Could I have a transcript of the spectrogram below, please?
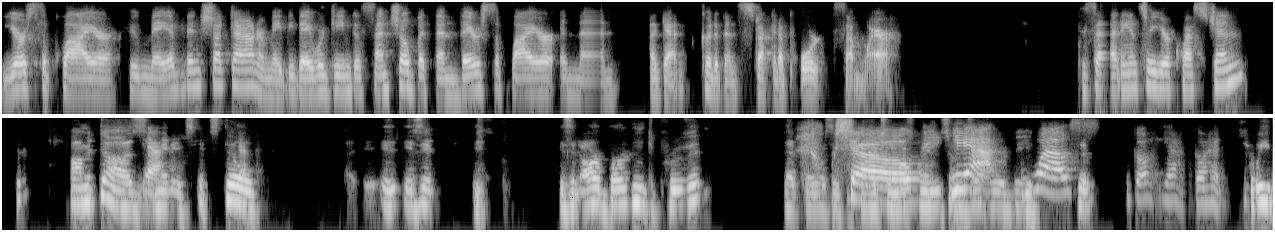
your supplier who may have been shut down, or maybe they were deemed essential, but then their supplier, and then again, could have been stuck at a port somewhere. Does that answer your question? Um, it does. Yeah. I mean, it's it's still. Yeah. Is it is it our burden to prove it that there was a so, so yeah. Well, go yeah go ahead we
